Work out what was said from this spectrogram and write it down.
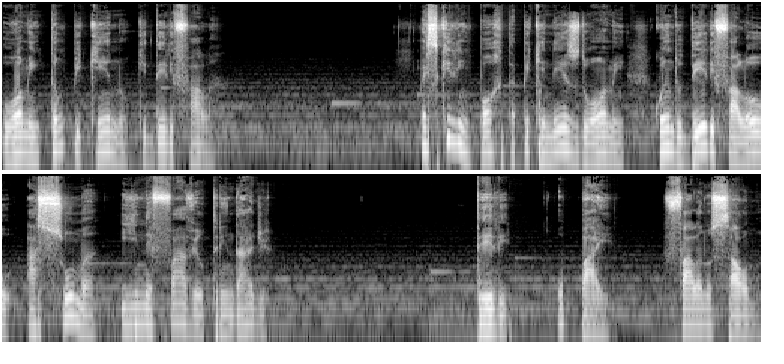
o homem tão pequeno que dele fala? Mas que lhe importa a pequenez do homem quando dele falou a suma e inefável Trindade? Dele, o Pai, fala no Salmo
